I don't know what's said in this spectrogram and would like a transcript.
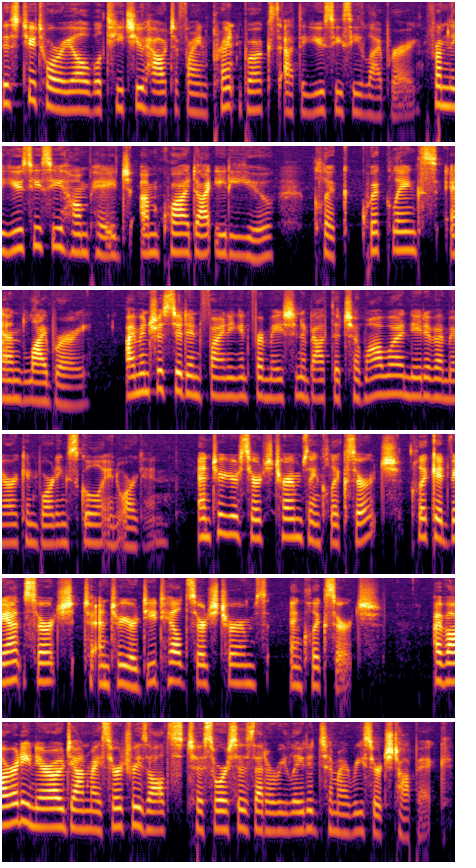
This tutorial will teach you how to find print books at the UCC library. From the UCC homepage, umpqua.edu, click Quick Links and Library. I'm interested in finding information about the Chemawa Native American Boarding School in Oregon. Enter your search terms and click Search. Click Advanced Search to enter your detailed search terms and click Search. I've already narrowed down my search results to sources that are related to my research topic.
